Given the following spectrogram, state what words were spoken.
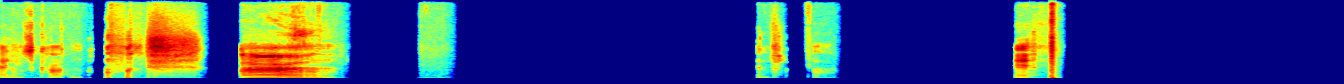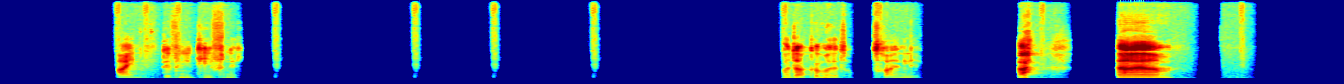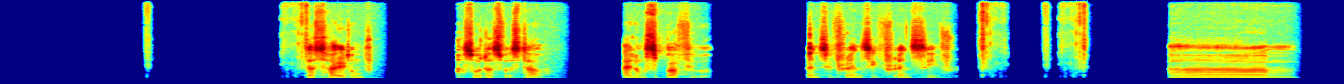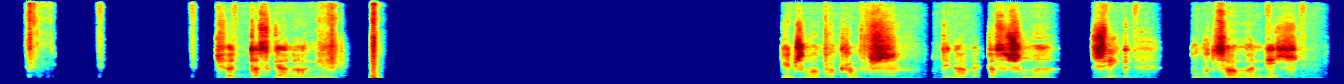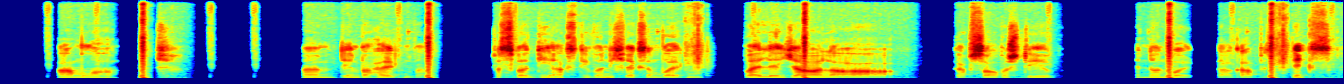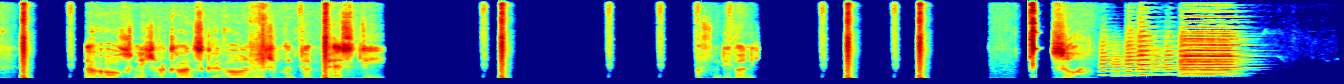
Heilungskarten. ah. Nee. Nein, definitiv nicht. Aber da können wir jetzt auch was reinlegen. Ah! Ähm. Das heilt um. Ach so, das ist der Heilungsbuff über Frenzy, Frenzy, Frenzy. Ähm. Ich würde das gerne anlegen. Gehen schon mal ein paar Kampfdinger weg. Das ist schon mal schick. Boots haben wir nicht. Armor haben wir nicht. Ähm, den behalten wir. Das war die Axt, die wir nicht wechseln wollten. Bei Lejala gab es Zauberstäbe. Ändern wollten. Da gab es nichts. Da auch nicht. Arkan Skill auch nicht. Und der Pesti Waffen, die wir nicht. So.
